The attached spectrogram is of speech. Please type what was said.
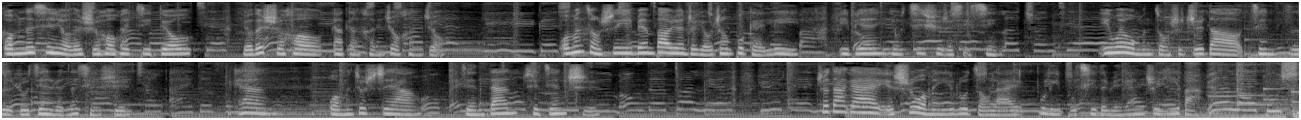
我们的信有的时候会寄丢，有的时候要等很久很久。我们总是一边抱怨着邮政不给力，一边又继续着写信，因为我们总是知道见字如见人的情绪。你看，我们就是这样简单却坚持，这大概也是我们一路走来不离不弃的原因之一吧。原来不是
